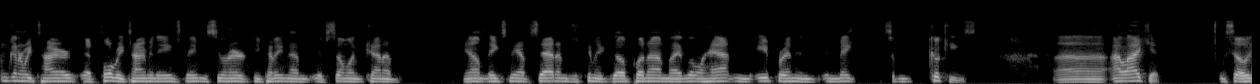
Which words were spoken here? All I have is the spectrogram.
I'm going to retire at full retirement age, maybe sooner, depending on if someone kind of you know, it makes me upset. I'm just going to go put on my little hat and apron and, and make some cookies. Uh, I like it. so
